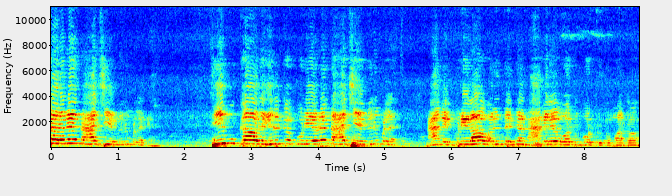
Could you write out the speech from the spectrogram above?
காரனே இந்த ஆட்சியை விரும்பலைங்க. திமுகவில் இருக்கக்கூடியவரை இந்த ஆட்சியை விரும்பல. நாங்க இப்படிலாம் வரும் தெரிஞ்சா நாங்களே ஓட்டு போட்டிருக்க மாட்டோம்.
